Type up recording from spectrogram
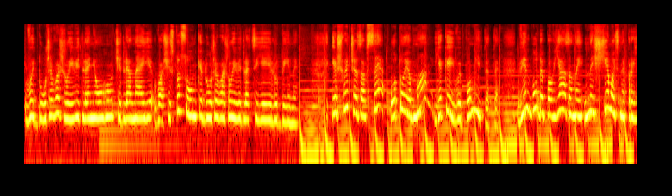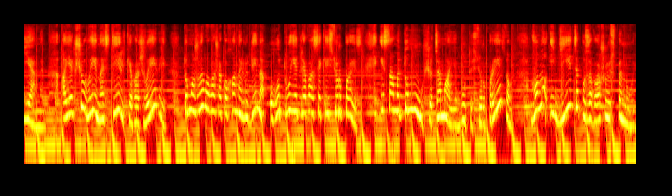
Ви дуже важливі для нього чи для неї, ваші стосунки дуже важливі для цієї людини. І швидше за все, отой обман, який ви помітите, він буде пов'язаний не з чимось неприємним. А якщо ви настільки важливі, то можливо ваша кохана людина готує для вас якийсь сюрприз. І саме тому, що це має бути сюрпризом, воно і діється поза вашою спиною.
